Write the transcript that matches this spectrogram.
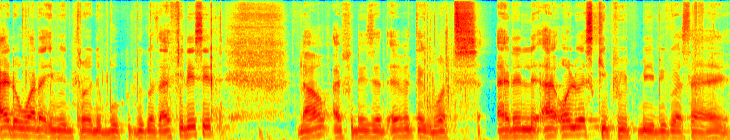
I don't want to even throw the book because I finish it now. I finish it everything, but I really I always keep with me because I,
